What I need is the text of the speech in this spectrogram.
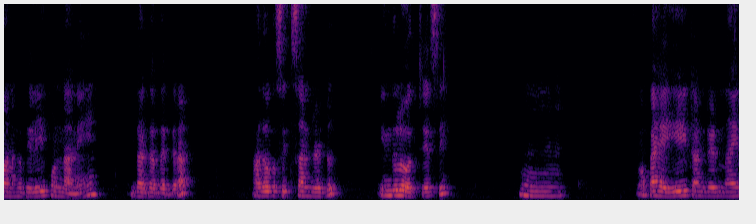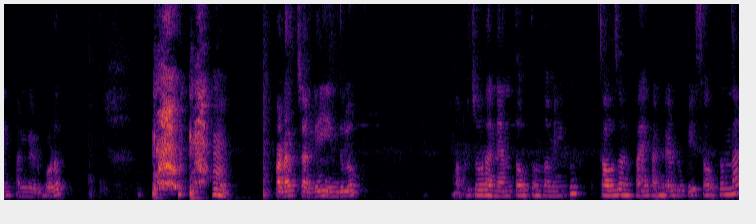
మనకు తెలియకుండానే దగ్గర దగ్గర అదొక సిక్స్ హండ్రెడ్. ఇందులో వచ్చేసి ఒక ఎయిట్ హండ్రెడ్ నైన్ హండ్రెడ్ కూడా పడచ్చండి ఇందులో. అప్పుడు చూడండి ఎంత అవుతుందో మీకు. థౌజండ్ ఫైవ్ హండ్రెడ్ రూపీస్ అవుతుందా?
